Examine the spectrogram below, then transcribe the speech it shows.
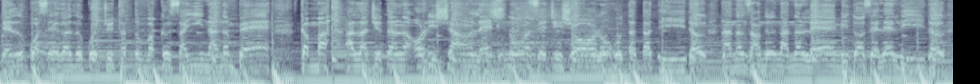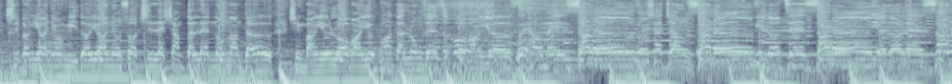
但是国三的是规矩太多不够，生意哪能办？葛么阿拉就蹲辣屋里向，来西弄个三斤小龙虾搭搭地头，哪能上头哪能来，味道侪来里头。气氛要浓，味道要浓，烧起来香得来弄上头。新朋友老朋友胖得龙侪是好朋友。煨好梅上头，龙虾酱上头，味道在上头，一道来上头。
